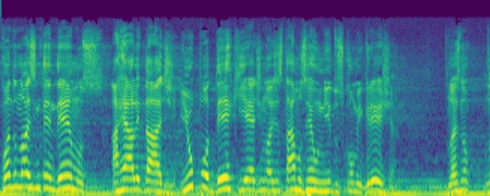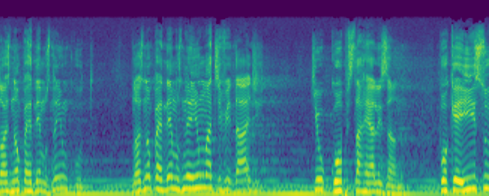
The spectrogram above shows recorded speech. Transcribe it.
Quando nós entendemos a realidade e o poder que é de nós estarmos reunidos como igreja, nós não, nós não perdemos nenhum culto, nós não perdemos nenhuma atividade que o corpo está realizando, porque isso,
